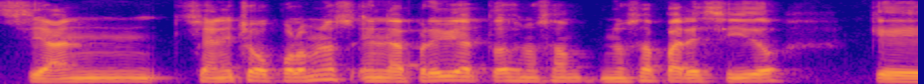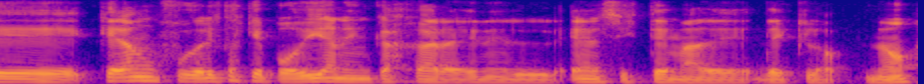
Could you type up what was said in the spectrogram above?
se han, se han hecho, o por lo menos en la previa todos nos, nos ha parecido que, eran futbolistas que podían encajar en el, en el sistema de, de club, ¿no?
